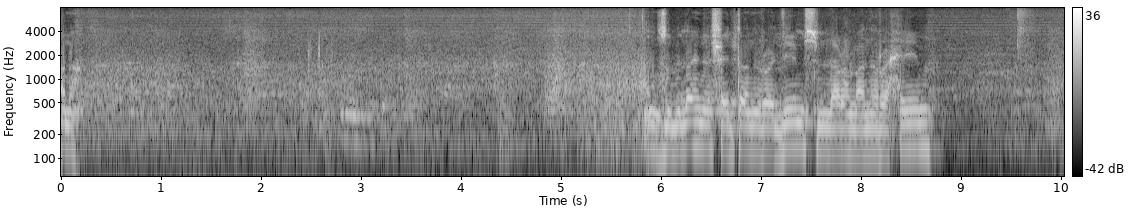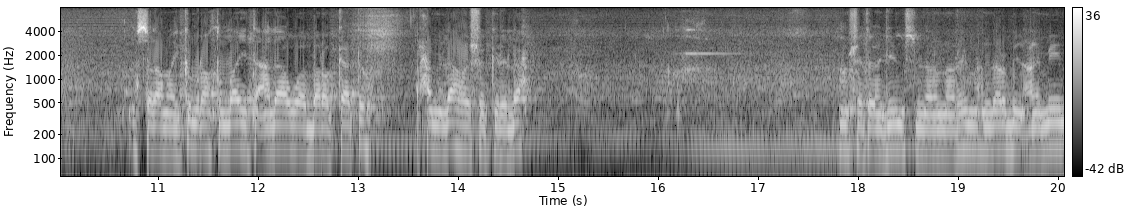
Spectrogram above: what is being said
Mana? Mana? Auzubillahiminasyaitonirrajim Bismillahirrahmanirrahim Assalamualaikum warahmatullahi taala wabarakatuh. Alhamdulillah wa syukurillah. Bismillahirrahmanirrahim Bismillahirrahmanirrahim. Alhamdulillah alamin.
